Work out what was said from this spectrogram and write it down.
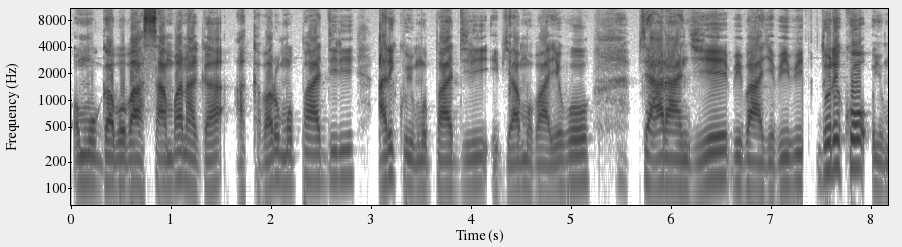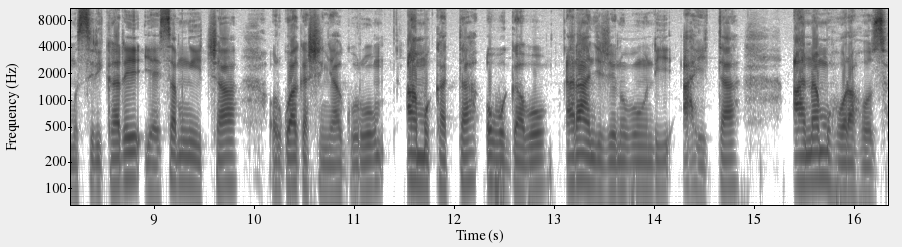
Umugabo basambanaga akaba ari umupadiri ariko uyu mupadiri ibyamubayeho byarangiye bibaye bibi. Dore ko uyu musirikare yahise amwica urw'agashinyaguro amukata ubugabo arangije n'ubundi ahita anamuhorahoza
